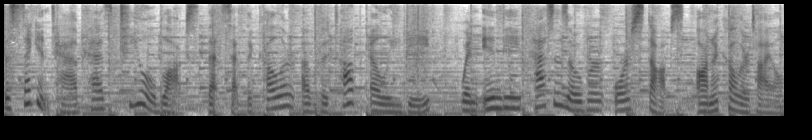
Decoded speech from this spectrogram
The second tab has teal blocks that set the color of the top LED when indi passes over or stops on a color tile.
